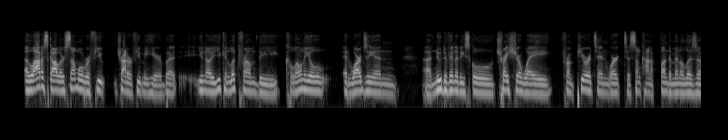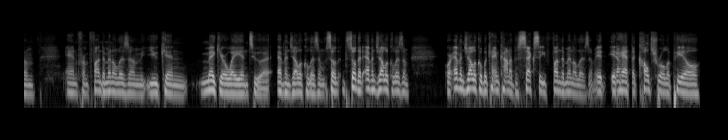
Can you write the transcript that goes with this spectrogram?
a lot of scholars, some will refute, try to refute me here, but you know, you can look from the colonial Edwardian uh, New Divinity School, trace your way from Puritan work to some kind of fundamentalism, and from fundamentalism, you can make your way into uh, evangelicalism. So, so that evangelicalism or evangelical became kind of the sexy fundamentalism. It it yep. had the cultural appeal.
